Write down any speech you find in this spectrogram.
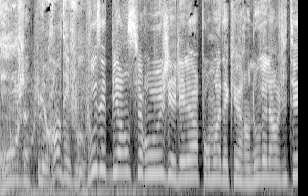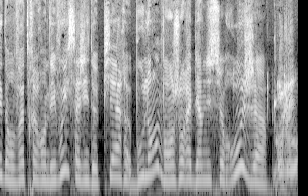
Rouge, Le rendez-vous. Vous êtes bien sur Rouge et il est l'heure pour moi d'accueillir un nouvel invité dans votre rendez-vous. Il s'agit de Pierre Boulan. Bonjour et bienvenue sur Rouge. Bonjour.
